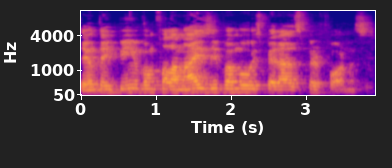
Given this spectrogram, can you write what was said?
Tem um tempinho. Vamos falar mais e vamos esperar as performances.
